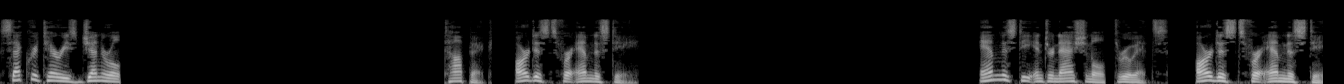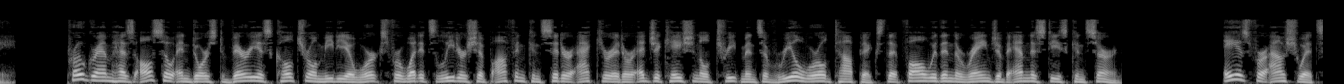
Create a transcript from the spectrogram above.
Secretaries General Artists for Amnesty. Amnesty International, through its Artists for Amnesty program has also endorsed various cultural media works for what its leadership often consider accurate or educational treatments of real-world topics that fall within the range of Amnesty's concern. A is for Auschwitz.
